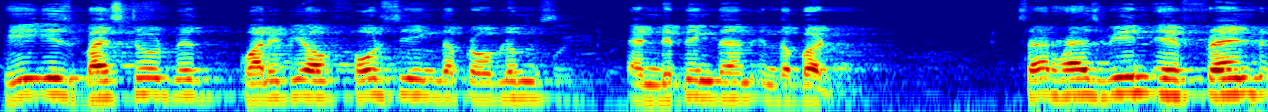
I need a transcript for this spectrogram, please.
He is bestowed with quality of foreseeing the problems and nipping them in the bud. Sir has been a friend,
